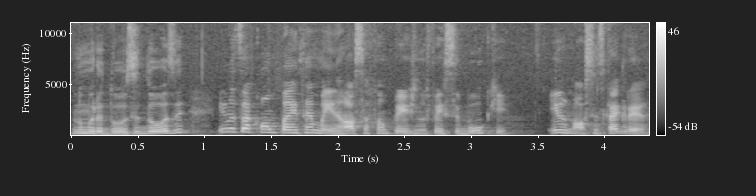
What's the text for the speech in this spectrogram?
número 1212, e nos acompanhe também na nossa fanpage no Facebook e no nosso Instagram.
